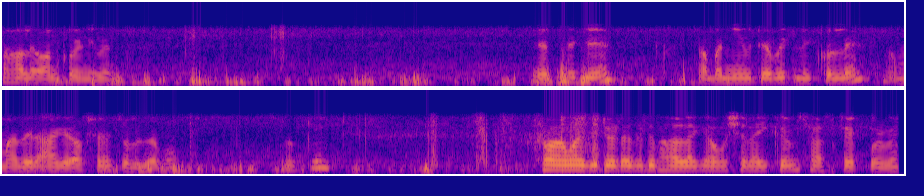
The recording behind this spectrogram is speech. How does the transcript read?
তাহলে অন করে নেবেন। এর থেকে আবার নিউ ট্যাবে ক্লিক করলে আমাদের আগের অপশানে চলে যাব। ওকে তো আমার ভিডিওটা যদি ভালো লাগে, অবশ্যই লাইক করবেন সাবস্ক্রাইব করবেন।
